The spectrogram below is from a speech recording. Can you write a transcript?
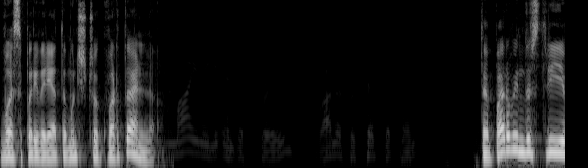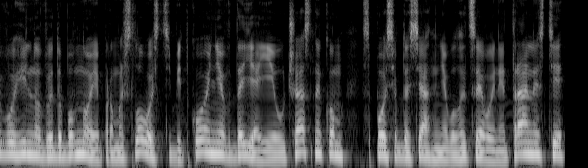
вас перевірятимуть щоквартально. Тепер в індустрії вугільно-видобувної промисловості біткоїнів, де я є учасником, спосіб досягнення вуглецевої нейтральності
